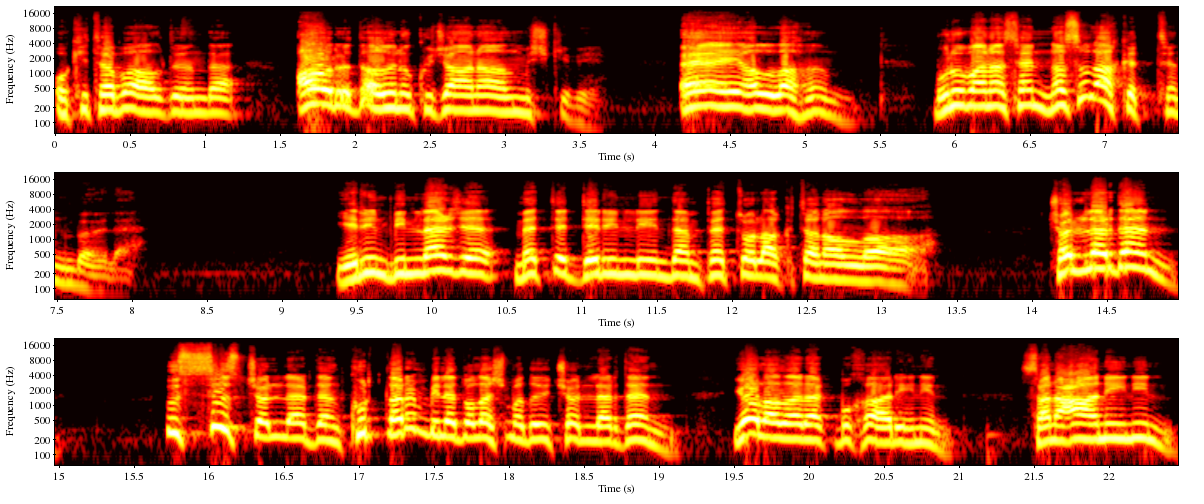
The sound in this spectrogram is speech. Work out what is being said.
o kitabı aldığında Ağrı dağını kucağına almış gibi, ey Allah'ım, bunu bana sen nasıl akıttın böyle? yerin binlerce metre derinliğinden petrol akıtan Allah, çöllerden, ıssız çöllerden, kurtların bile dolaşmadığı çöllerden, yol alarak Bukhari'nin, San'ani'nin,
